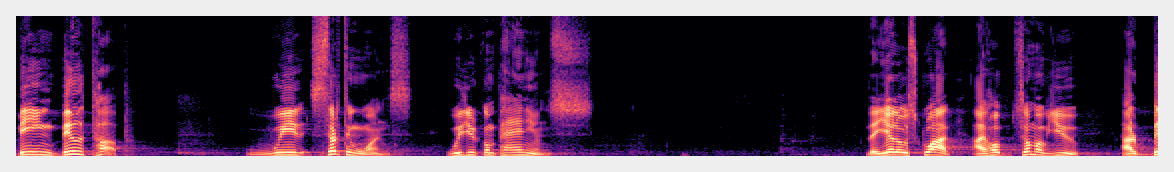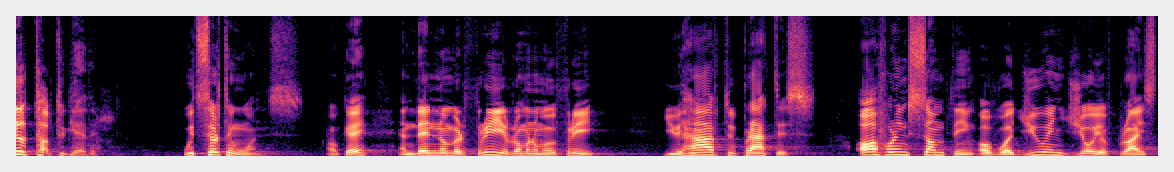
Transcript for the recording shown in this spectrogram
being built up with certain ones, with your companions. The yellow squad, I hope some of you are built up together with certain ones. Okay? And then number three, Roman number three, you have to practice offering something of what you enjoy of Christ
